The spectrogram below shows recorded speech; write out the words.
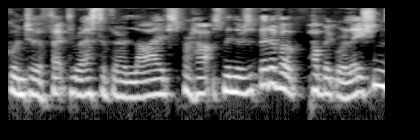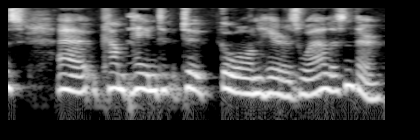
going to affect the rest of their lives, perhaps. I mean, there's a bit of a public relations uh, campaign to, to go on here as well, isn't there?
